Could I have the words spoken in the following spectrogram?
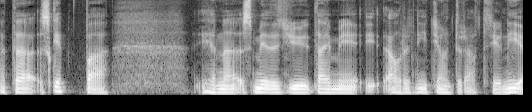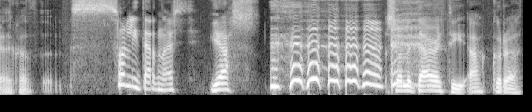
Þetta skipa hérna smiðju dæmi árið 1989 eða eitthvað Solidarnost. Yes Solidarity, akkurat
